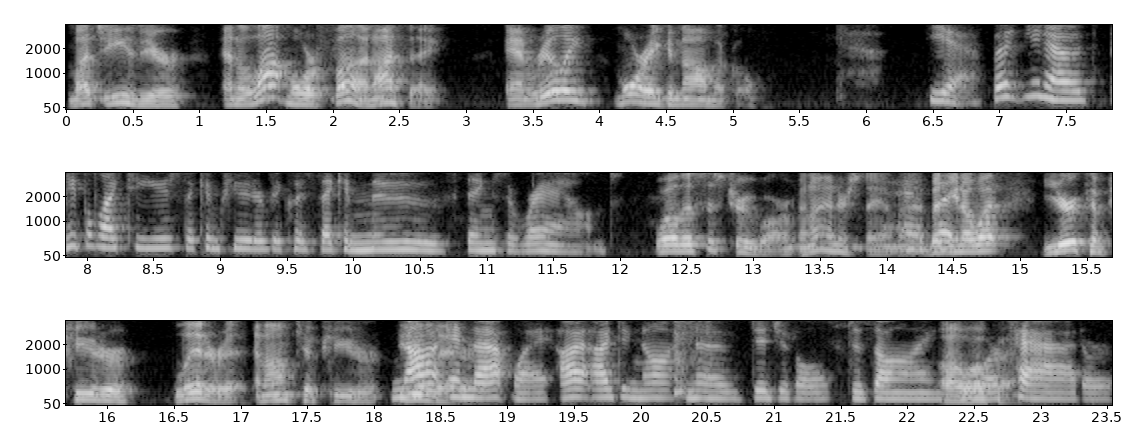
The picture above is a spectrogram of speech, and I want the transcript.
much easier and a lot more fun, I think, and really more economical. Yeah, but you know, people like to use the computer because they can move things around. Well, this is true, Barb, and I understand that. And- but, you know what? You're computer literate, and I'm computer Not in that way. I, I do not know digital design Oh, or okay. CAD or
